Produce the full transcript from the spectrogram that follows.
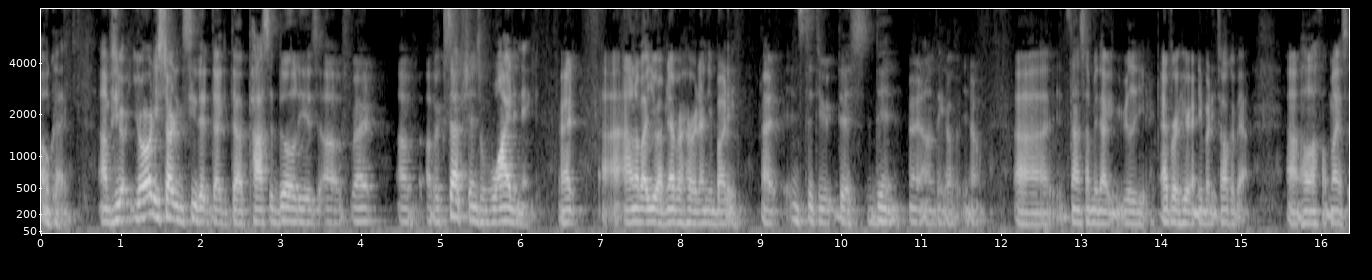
okay, um, so you're, you're already starting to see that the, the possibilities of right of, of exceptions widening. Right, I, I don't know about you, I've never heard anybody right institute this din. Right, I don't think I've you know. Uh, it's not something that you really ever hear anybody talk about. Um, halacha.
